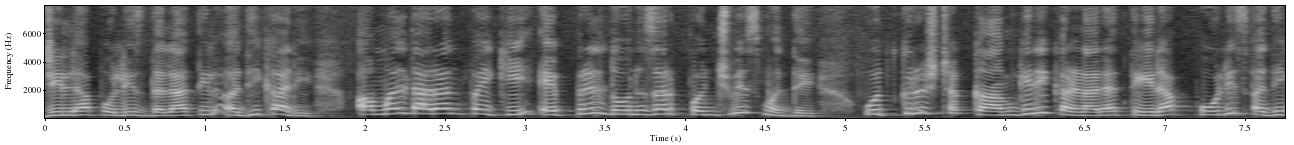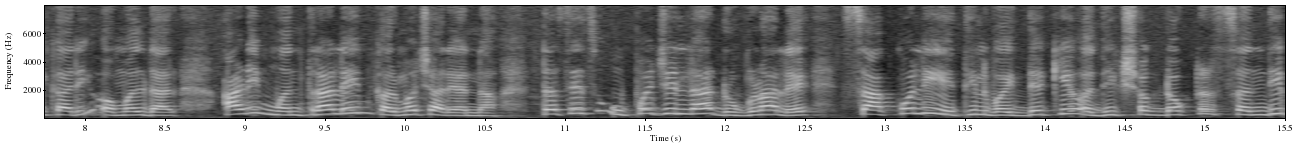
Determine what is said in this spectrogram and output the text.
जिल्हा पोलीस दलातील अधिकारी अंमलदारांपैकी एप्रिल दोन हजार पंचवीसमध्ये उत्कृष्ट कामगिरी करणाऱ्या तेरा पोलीस अधिकारी अंमलदार आणि मंत्रालयीन कर्मचाऱ्यांना तसेच उपजिल्हा रुग्णालय साकोली येथील वैद्यकीय अधीक्षक डॉक्टर संदीप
